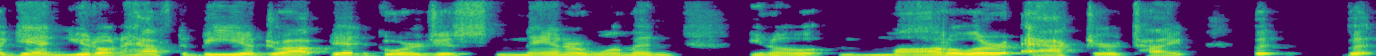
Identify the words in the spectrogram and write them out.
Again, you don't have to be a drop dead gorgeous man or woman, you know, model or actor type, but but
